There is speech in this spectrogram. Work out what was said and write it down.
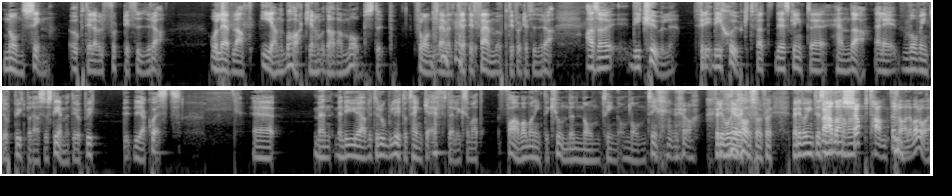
någonsin upp till level 44 och levlat enbart genom att döda mobs typ. Från level 35 upp till 44. Alltså det är kul. för det, det är sjukt för att det ska inte hända. Eller WoW är inte uppbyggt på det här systemet. Det är uppbyggt via quests. Eh, men, men det är ju jävligt roligt att tänka efter liksom att fan vad man inte kunde någonting om någonting. ja. För det var ju Ja. verkligen så. För, men det var Men intressant hade han att köpt Hunter då, eller vadå?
